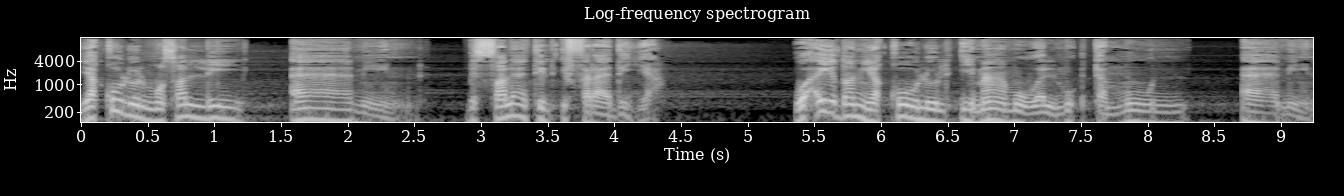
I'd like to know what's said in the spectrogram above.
يقول المصلي آمين بالصلاة الإفرادية. وأيضا يقول الإمام والمؤتمون آمين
